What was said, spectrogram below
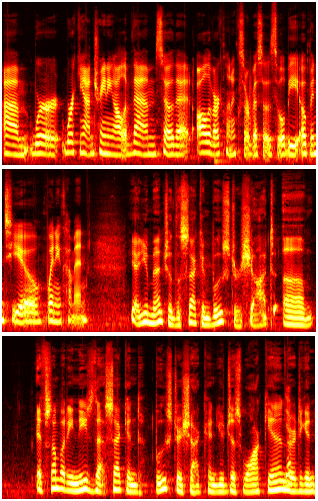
um, we're working on training all of them so that all of our clinic services will be open to you when you come in. Yeah, you mentioned the second booster shot. Um, if somebody needs that second booster shot, can you just walk in, yep. or do you?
